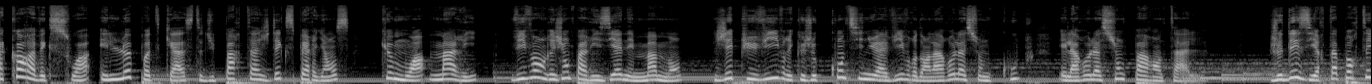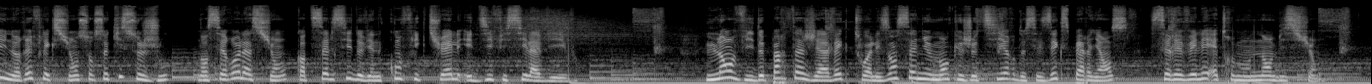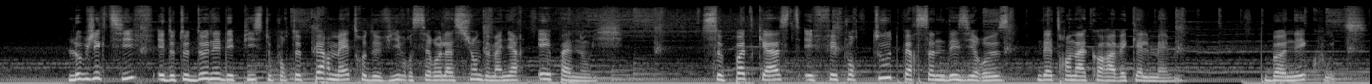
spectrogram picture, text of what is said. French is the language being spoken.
Accord avec soi est le podcast du partage d'expériences que moi, Marie, vivant en région parisienne et maman, j'ai pu vivre et que je continue à vivre dans la relation de couple et la relation parentale. Je désire t'apporter une réflexion sur ce qui se joue dans ces relations quand celles-ci deviennent conflictuelles et difficiles à vivre. L'envie de partager avec toi les enseignements que je tire de ces expériences s'est révélée être mon ambition. L'objectif est de te donner des pistes pour te permettre de vivre ces relations de manière épanouie. Ce podcast est fait pour toute personne désireuse d'être en accord avec elle-même. Bonne écoute.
